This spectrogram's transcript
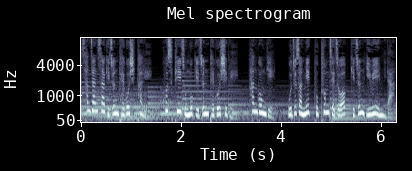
상장사 기준 158위, 코스피 종목 기준 150위, 항공기, 우주선 및 부품 제조업 기준 2위입니다.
